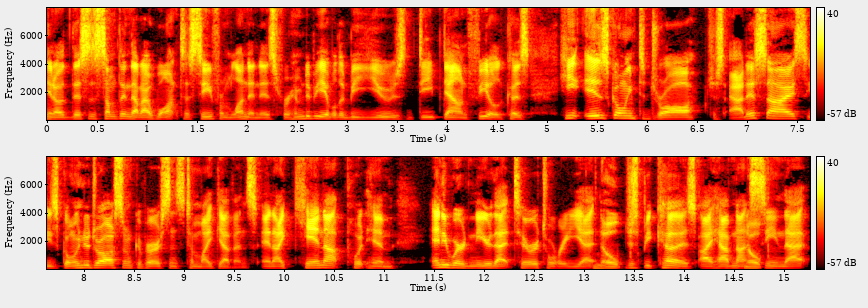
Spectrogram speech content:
you know, this is something that I want to see from London is for him to be able to be used deep downfield because he is going to draw, just at his size, he's going to draw some comparisons to Mike Evans. And I cannot put him anywhere near that territory yet. Nope. Just because I have not Nope. seen that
